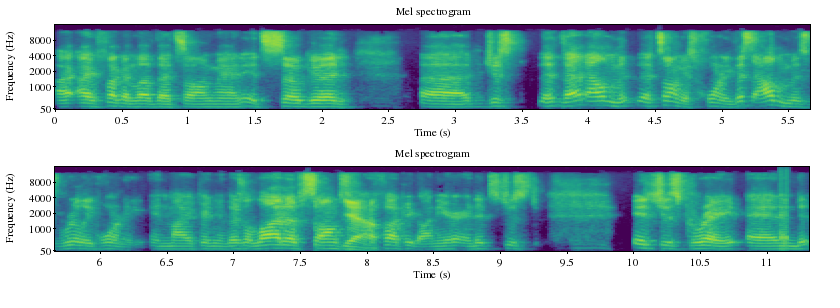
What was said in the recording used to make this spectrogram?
I, I fucking love that song, man. It's so good. Uh, just that, that album, that song is horny. This album is really horny, in my opinion. There's a lot of songs Yeah. fucking on here, and it's just, it's just great. And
